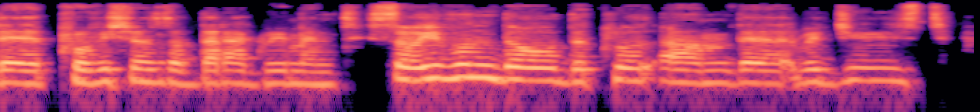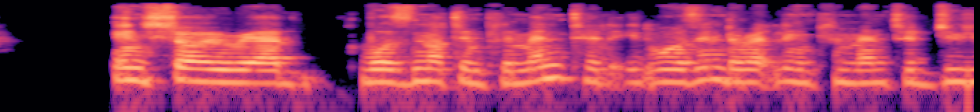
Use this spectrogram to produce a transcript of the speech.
the provisions of that agreement. So even though the um, the reduced inshore area was not implemented, it was indirectly implemented due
